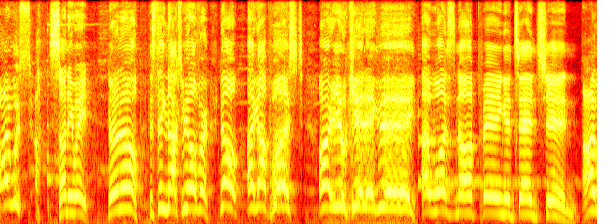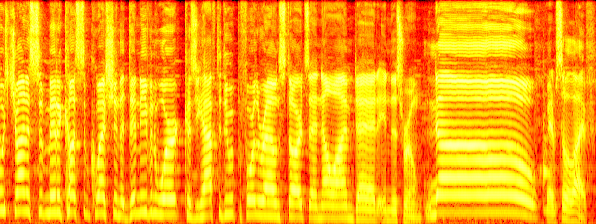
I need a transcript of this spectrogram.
I was. Sunny, wait! No, no, no! This thing knocks me over! No! I got pushed! Are you kidding me? I was not paying attention. I was trying to submit a custom question that didn't even work because you have to do it before the round starts, and now I'm dead in this room. No. Wait, I'm still alive.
